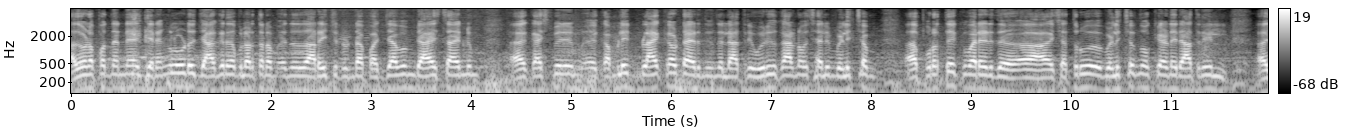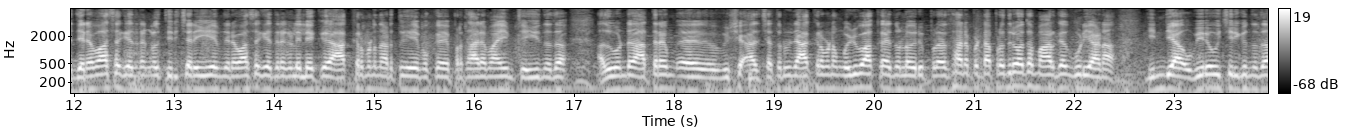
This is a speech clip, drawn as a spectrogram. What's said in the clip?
അതോടൊപ്പം തന്നെ ജനങ്ങളോട് ജാഗ്രത പുലർത്തണം എന്നത് അറിയിച്ചിട്ടുണ്ട്. പഞ്ചാബും രാജസ്ഥാനും ആ, കാശ്മീരും കംപ്ലീറ്റ് ബ്ലാക്ക് ഔട്ട് ആയിരുന്നു ഇന്ന് രാത്രി. ഒരു കാരണവശാലും വെളിച്ചം പുറത്തേക്ക് വരരുത്. ശത്രു വെളിച്ചം നോക്കിയാണ് രാത്രിയിൽ ജനവാസ കേന്ദ്രങ്ങൾ തിരിച്ചറിയുകയും ജനവാസ കേന്ദ്രങ്ങളിലേക്ക് ആക്രമണം നടത്തുകയും ഒക്കെ പ്രധാനമായും ചെയ്യുന്നത്. അതുകൊണ്ട് അത്തരം വിഷ ശത്രുവിന്റെ ആക്രമണം ഒഴിവാക്കുക എന്നുള്ള ഒരു പ്രധാനപ്പെട്ട പ്രതിരോധ മാർഗം കൂടിയാണ് ഇന്ത്യ ഉപയോഗിച്ചിരിക്കുന്നത്.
